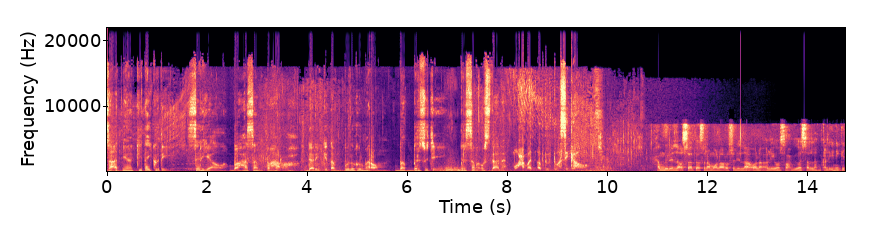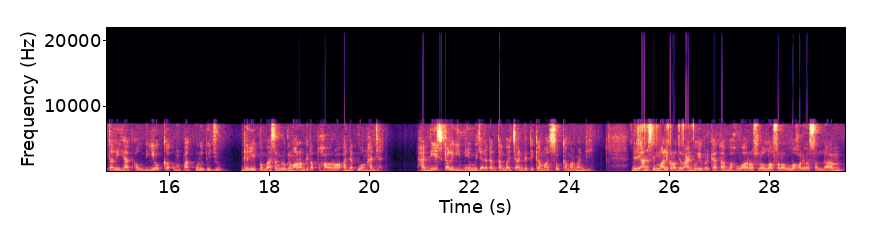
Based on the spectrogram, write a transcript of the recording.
Saatnya kita ikuti serial bahasan Toharoh dari Kitab Bulughul Maram Bab Bersuci bersama Ustaz Muhammad Abdul Tuasikal. Alhamdulillah, salatu wassalamu ala rasulillah wa ala alihi wa sahbihi wasallam. Kali ini kita lihat audio ke-47 dari pembahasan Bulughul Maram Kitab Toharoh Adab Buang Hajat. Hadis kali ini membicarakan tentang bacaan ketika masuk kamar mandi. Dari Anas bin Malik radhiyallahu anhu ia berkata bahwa Rasulullah shallallahu alaihi wasallam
